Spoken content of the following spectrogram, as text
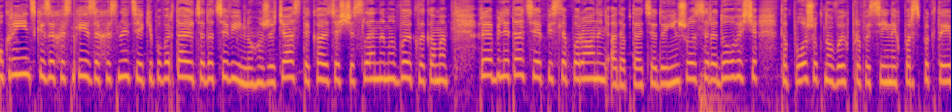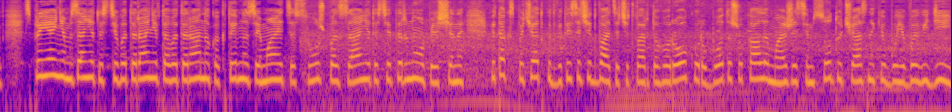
Українські захисники і захисниці, які повертаються до цивільного життя, стикаються з численними викликами: реабілітація після поранень, адаптація до іншого середовища та пошук нових професійних перспектив. Сприянням зайнятості ветеранів та ветеранок активно займається служба зайнятості Тернопільщини. Відтак, з початку 2024 року роботу шукали майже 700 учасників бойових дій.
